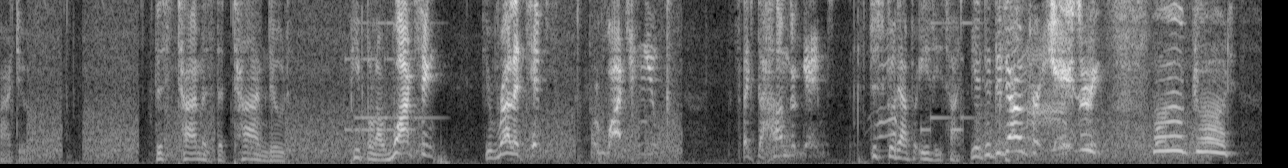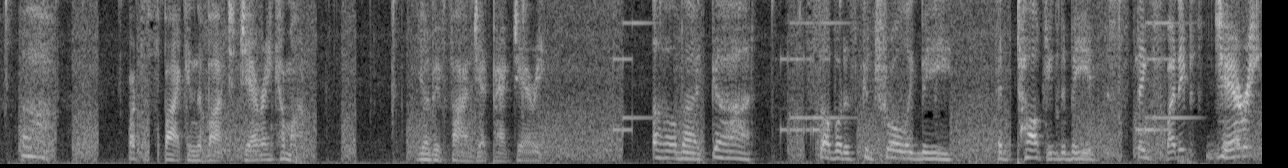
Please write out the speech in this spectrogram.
Alright, dude. This time is the time, dude. People are watching! Your relatives are watching you! It's like the Hunger Games. Just go down for easy, it's fine. Yeah, down for easy! Oh, God. Oh. What's a spike in the butt, Jerry? Come on. You'll be fine, Jetpack Jerry. Oh, my God. Someone is controlling me and talking to me. It stinks. My name is Jerry.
